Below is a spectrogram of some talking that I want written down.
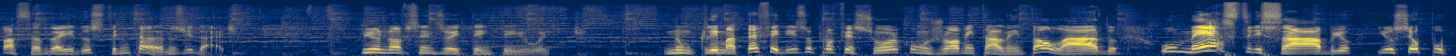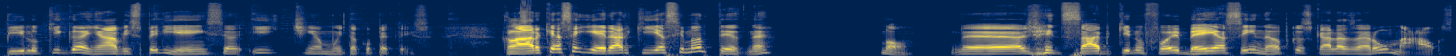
passando aí dos 30 anos de idade. 1988. Num clima até feliz, o professor com um jovem talento ao lado, o mestre sábio e o seu pupilo que ganhava experiência e tinha muita competência. Claro que essa hierarquia ia se manter, né? Bom, é, a gente sabe que não foi bem assim não, porque os caras eram maus.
